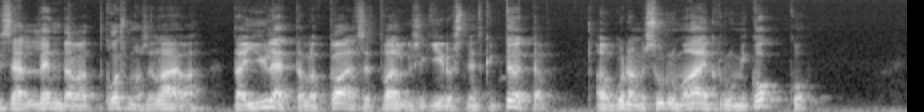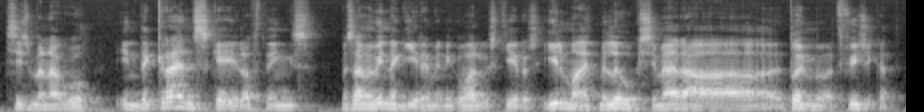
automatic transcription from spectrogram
seal lendavat kosmoselaeva, ta ei ületa lokaalset valguse kiirust, nii et kõik töötab. aga kuna me surume aegruumi kokku, siis me nagu in the grand scale of things, me saame minna kiiremini kui valguskiirus, ilma et me lõhuksime ära toimivat füüsikat.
